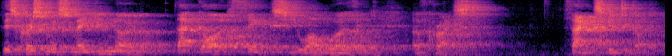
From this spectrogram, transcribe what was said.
This Christmas, may you know that God thinks you are worthy of Christ. Thanks be to God.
